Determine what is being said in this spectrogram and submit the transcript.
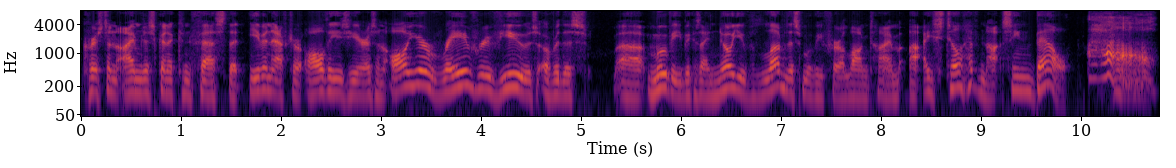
Kristen, I'm just going to confess that even after all these years and all your rave reviews over this uh, movie, because I know you've loved this movie for a long time, uh, I still have not seen Belle. Oh,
